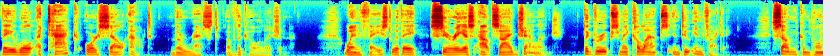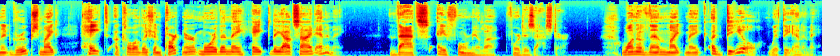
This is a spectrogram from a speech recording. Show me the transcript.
they will attack or sell out the rest of the coalition. When faced with a serious outside challenge, the groups may collapse into infighting. Some component groups might hate a coalition partner more than they hate the outside enemy. That's a formula for disaster. One of them might make a deal with the enemy.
